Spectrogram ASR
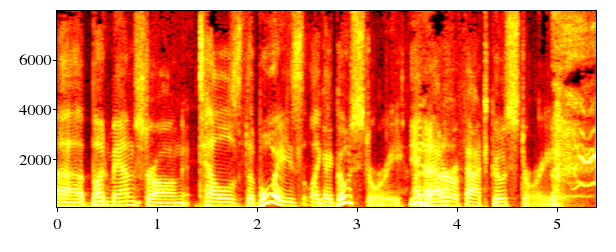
uh, Bud Manstrong tells the boys like a ghost story, Yeah. a matter of fact ghost story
